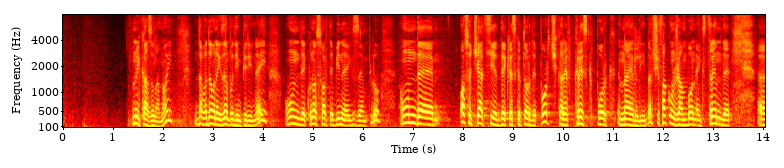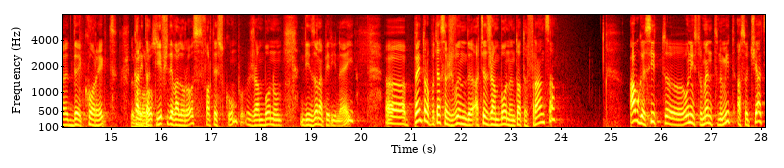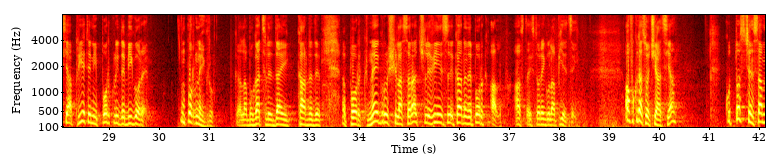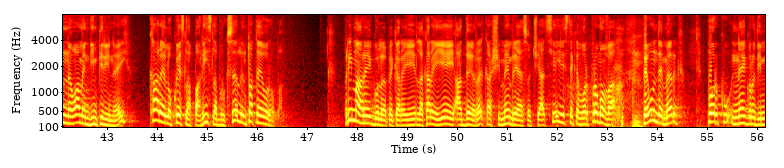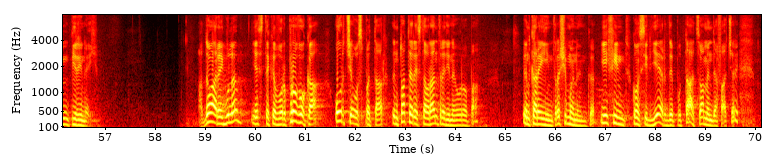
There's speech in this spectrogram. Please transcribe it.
Nu-i cazul la noi, dar vă dau un exemplu din Pirinei, unde cunosc foarte bine exemplu, unde o asociație de crescători de porci care cresc porc în aer liber și fac un jambon extrem de, de corect, de calitativ valoros. și de valoros, foarte scump, jambonul din zona Pirinei, pentru a putea să-și vândă acest jambon în toată Franța, au găsit uh, un instrument numit Asociația Prietenii Porcului de Bigore. Un porc negru. Că la bogați le dai carne de uh, porc negru și la săraci le vinzi carne de porc alb. Asta este o regulă a pieței. Au făcut asociația cu toți ce înseamnă oameni din Pirinei care locuiesc la Paris, la Bruxelles, în toată Europa. Prima regulă pe care, la care ei aderă ca și membrii ai asociației este că vor promova pe unde merg porcul negru din Pirinei. A doua regulă este că vor provoca orice ospătar în toate restaurantele din Europa în care intră și mănâncă, ei fiind consilieri, deputați, oameni de afaceri,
